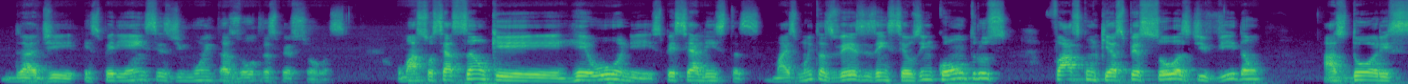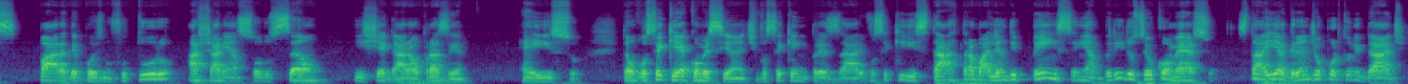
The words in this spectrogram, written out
da, de experiências de muitas outras pessoas. Uma associação que reúne especialistas, mas muitas vezes em seus encontros faz com que as pessoas dividam as dores para depois no futuro acharem a solução e chegar ao prazer. É isso. Então, você que é comerciante, você que é empresário, você que está trabalhando e pensa em abrir o seu comércio, está aí a grande oportunidade.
